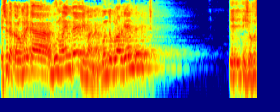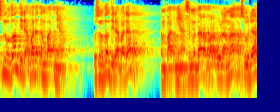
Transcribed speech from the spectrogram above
Ya sudah kalau mereka bunuh ente gimana? Untuk keluarga ente? Husnudzon tidak pada tempatnya. Husnudzon tidak pada tempatnya. Sementara para ulama sudah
